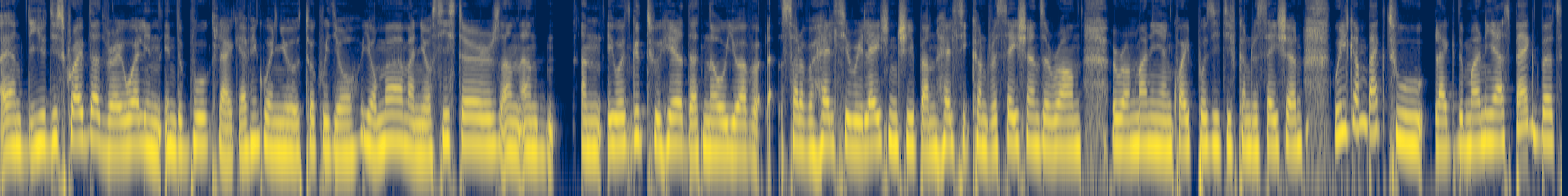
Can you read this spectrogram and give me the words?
and you describe that very well in, in the book. Like I think when you talk with your, your mom and your sisters, and, and and it was good to hear that now you have a, sort of a healthy relationship and healthy conversations around around money and quite positive conversation. We'll come back to like the money aspect, but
